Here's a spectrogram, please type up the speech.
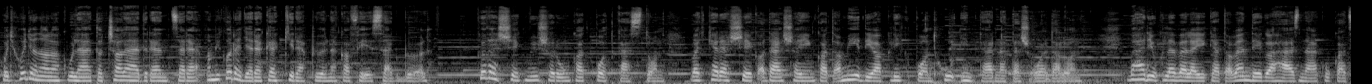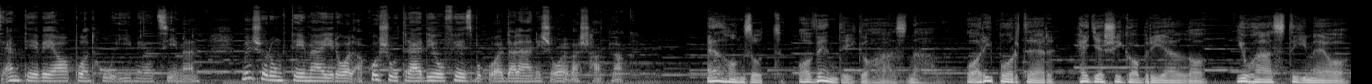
hogy hogyan alakul át a család rendszere, amikor a gyerekek kirepülnek a fészekből. Kövessék műsorunkat podcaston, vagy keressék adásainkat a mediaclick.hu internetes oldalon. Várjuk leveleiket a vendégháznál kukac mtva.hu e-mail címen. Műsorunk témáiról a Kossuth Rádió Facebook oldalán is olvashatnak. Elhangzott a vendégháznál. A riporter Hegyesi Gabriella, Juhász Tímea,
